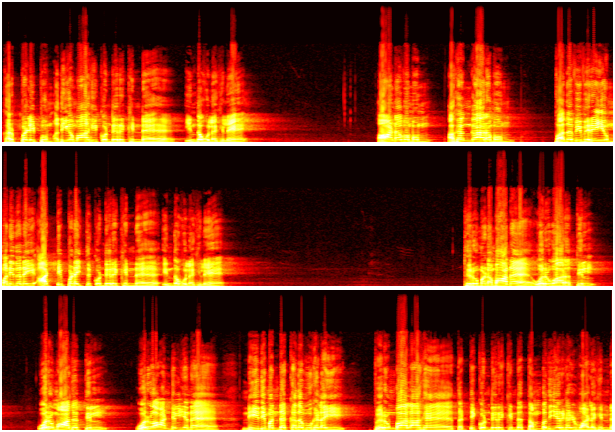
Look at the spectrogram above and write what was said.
கற்பழிப்பும் அதிகமாகிக் கொண்டிருக்கின்ற இந்த உலகிலே ஆணவமும் அகங்காரமும் பதவி வெறியும் மனிதனை ஆட்டி படைத்துக் கொண்டிருக்கின்ற இந்த உலகிலே திருமணமான ஒரு வாரத்தில் ஒரு மாதத்தில் ஒரு ஆண்டில் என நீதிமன்ற கதவுகளை பெரும்பாலாக தட்டி கொண்டிருக்கின்ற தம்பதியர்கள் வாழுகின்ற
